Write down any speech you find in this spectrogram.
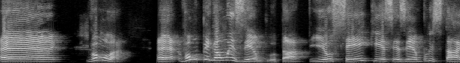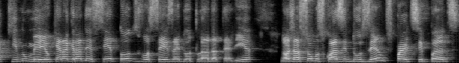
é, vamos lá. É, vamos pegar um exemplo, tá? E eu sei que esse exemplo está aqui no meio. Eu quero agradecer todos vocês aí do outro lado da telinha. Nós já somos quase 200 participantes,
